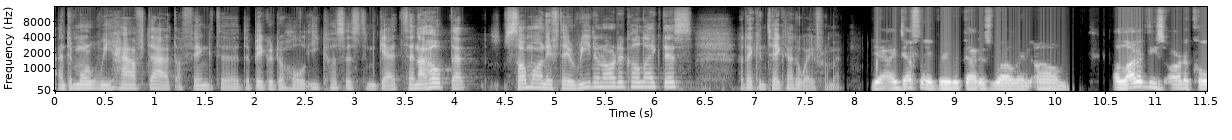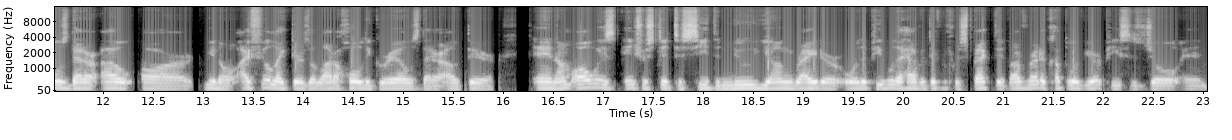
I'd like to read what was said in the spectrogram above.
And the more we have that, I think the the bigger the whole ecosystem gets. And I hope that someone, if they read an article like this, that they can take that away from it. Yeah, I definitely agree with that as well. And um, a lot of these articles that are out are, you know, I feel like there's a lot of holy grails that are out there. And I'm always interested to see the new young writer or the people that have a different perspective. I've read a couple of your pieces, Joel, and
